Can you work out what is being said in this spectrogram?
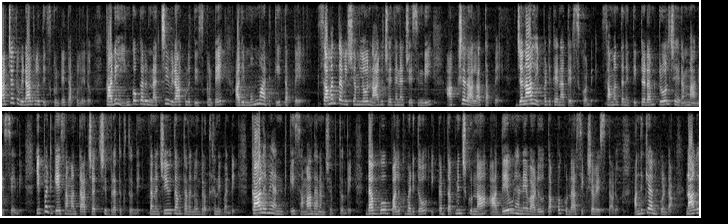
నచ్చక విడాకులు తీసుకుంటే తప్పులేదు. కానీ ఇంకొకరు నచ్చి విడాకులు తీసుకుంటే అది ముమ్మాటికి తప్పే. సమంత విషయంలో నాగ చైతన్య చేసింది అక్షరాల తప్పే. జనాలు ఇప్పటికైనా తెలుసుకోండి. సమంతని తిట్టడం ట్రోల్ చేయడం మానేసేయండి. ఇప్పటికే సమంత చచ్చి బ్రతుకుతుంది. తన జీవితం తనను బ్రతకనివ్వండి. కాలమే అన్నిటికీ సమాధానం చెబుతుంది. డబ్బు పలుకుబడితో ఇక్కడ తప్పించుకున్న ఆ దేవుడు అనేవాడు తప్పకుండా శిక్ష వేస్తాడు. అందుకే అనుకుంటా నాగ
